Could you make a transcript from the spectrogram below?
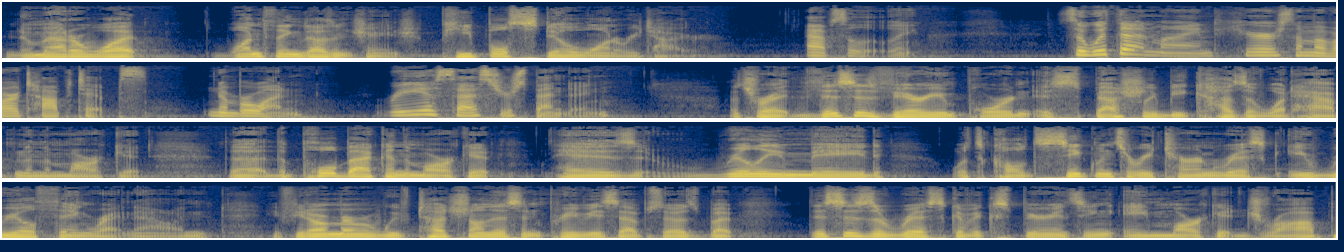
no matter what, one thing doesn't change: people still want to retire. Absolutely. So, with that in mind, here are some of our top tips. Number one, reassess your spending. That's right. This is very important, especially because of what happened in the market. The the pullback in the market has really made what's called sequence of return risk a real thing right now. And if you don't remember, we've touched on this in previous episodes, but this is a risk of experiencing a market drop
